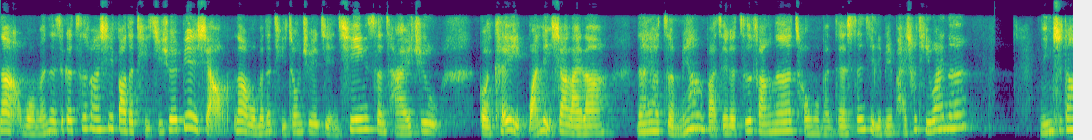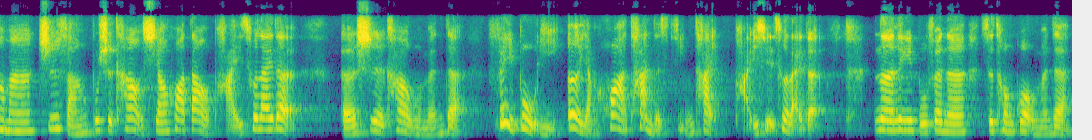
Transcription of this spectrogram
那我们的这个脂肪细胞的体积就会变小，那我们的体重就会减轻，身材就我可以管理下来了。那要怎么样把这个脂肪呢从我们的身体里面排出体外呢？您知道吗？脂肪不是靠消化道排出来的，而是靠我们的肺部以二氧化碳的形态排泄出来的。那另一部分呢，是通过我们的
